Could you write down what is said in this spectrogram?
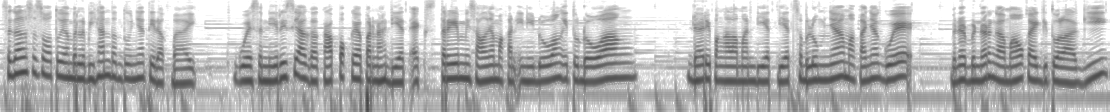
segala sesuatu yang berlebihan tentunya tidak baik. Gue sendiri sih agak kapok ya pernah diet ekstrim, misalnya makan ini doang, itu doang. Dari pengalaman diet-diet sebelumnya, makanya gue bener-bener gak mau kayak gitu lagi.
